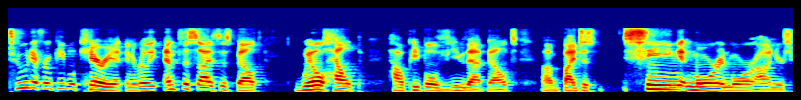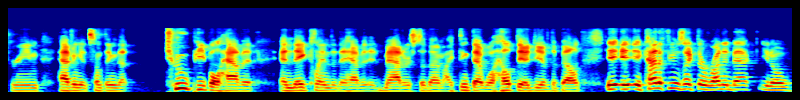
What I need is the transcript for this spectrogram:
two different people carry it and really emphasize this belt will help how people view that belt um, by just seeing it more and more on your screen, having it something that two people have it and they claim that they have it, it matters to them. I think that will help the idea of the belt. It, it, it kind of feels like they're running back, you know,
